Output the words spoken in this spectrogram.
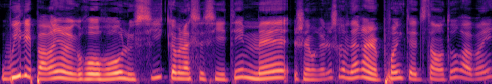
Oui, les parents ont un gros rôle aussi, comme la société, mais j'aimerais juste revenir à un point que tu as dit tantôt, Robin.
